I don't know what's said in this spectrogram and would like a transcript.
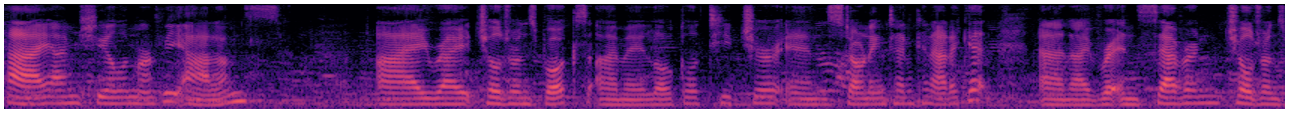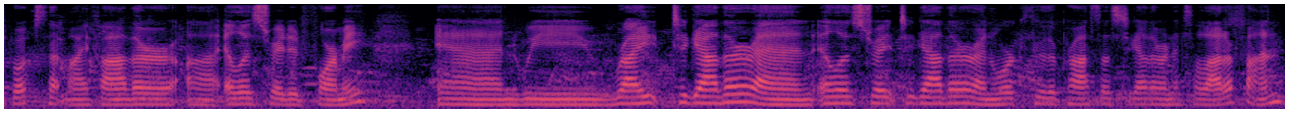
Hi, I'm Sheila Murphy Adams. I write children's books. I'm a local teacher in Stonington, Connecticut, and I've written seven children's books that my father uh, illustrated for me. And we write together and illustrate together and work through the process together, and it's a lot of fun.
